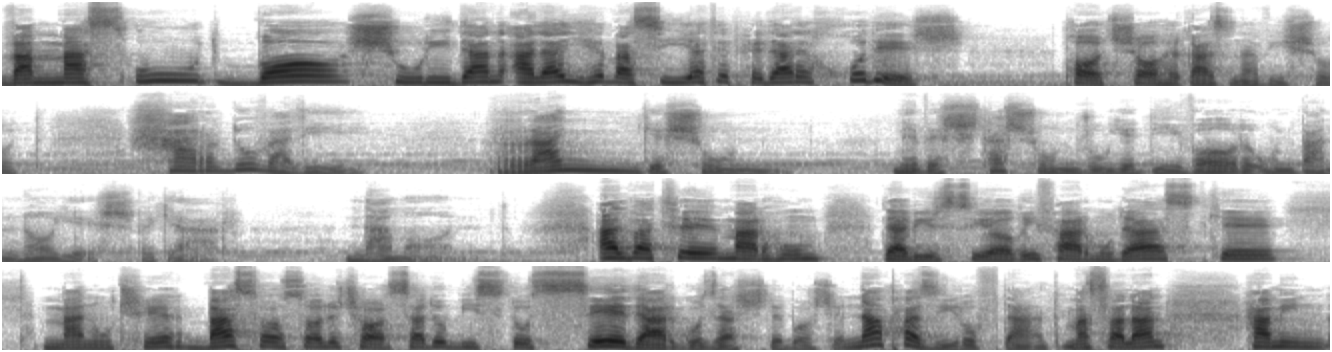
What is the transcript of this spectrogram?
و مسعود با شوریدن علیه وصیت پدر خودش پادشاه غزنوی شد. هر دو ولی رنگشون نوشتشون روی دیوار اون بنای اشوگر نماند. البته مرحوم دبیر سیاقی فرموده است که منوچهر بسا سال 423 در گذشته باشه. نپذیرفتند. مثلا همین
